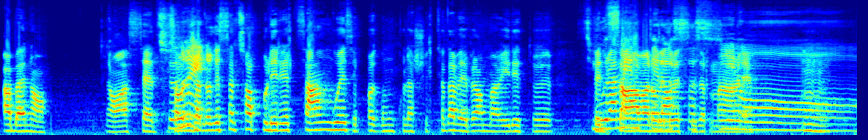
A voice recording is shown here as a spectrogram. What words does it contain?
vabbè no, no ha senso, stavo Secondo me- dicendo che senso ha pulire il sangue se poi comunque lasci il cadavere, però mi avevi detto che pensavano che dovesse l'assassino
